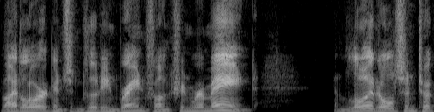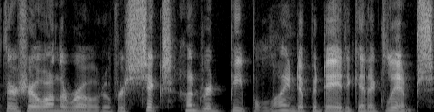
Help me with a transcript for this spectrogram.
vital organs, including brain function, remained. And Lloyd Olson took their show on the road. Over 600 people lined up a day to get a glimpse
